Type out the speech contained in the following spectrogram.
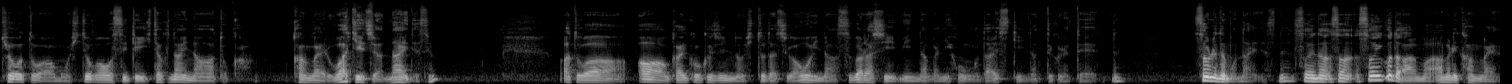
京都はもう人が多すぎて行きたくないなとか考えるわけじゃないですよ。あとはああ外国人の人たちが多いな素晴らしいみんなが日本を大好きになってくれて、ね、それでもないですねそういうのそそういうことはあ,、まあ、あまり考えない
